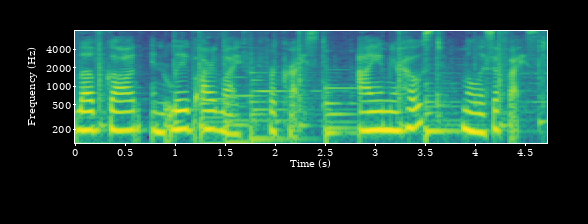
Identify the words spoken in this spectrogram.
love God, and live our life for Christ. I am your host, Melissa Feist.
